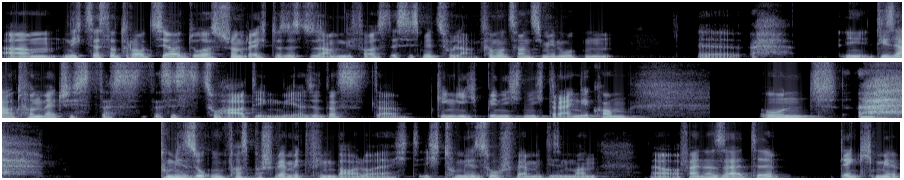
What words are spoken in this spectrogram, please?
Ähm, nichtsdestotrotz, ja, du hast schon recht, hast es zusammengefasst, es ist mir zu lang. 25 Minuten, äh, diese Art von Match ist, das, das ist zu hart irgendwie. Also das, da ging ich, bin ich nicht reingekommen. Und äh, tue mir so unfassbar schwer mit Finn Balor, echt. Ich tue mir so schwer mit diesem Mann. Äh, auf einer Seite denke ich mir,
